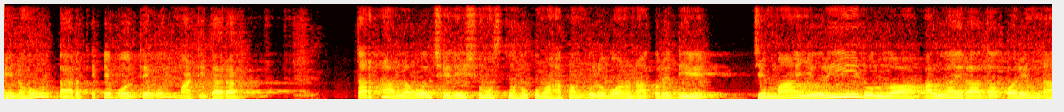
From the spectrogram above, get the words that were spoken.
মিনহু, তার থেকে বলতে ওই মাটি দ্বারা। তারপর আল্লাহ বলছেন, এই সমস্ত হুকুম হাকামগুলো বর্ণনা করে দিয়ে যে, মা ইউরিদুল্লাহ, আল্লাহ রাদা করেন না,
